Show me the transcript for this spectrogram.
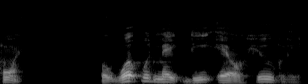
point. But what would make D.L. Hughley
